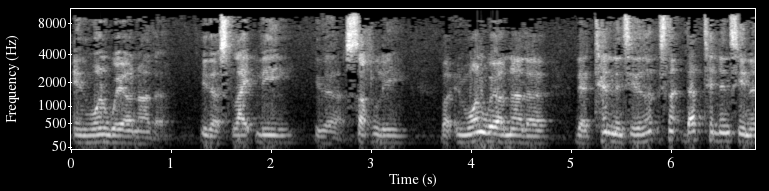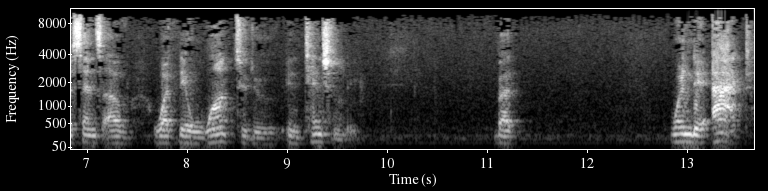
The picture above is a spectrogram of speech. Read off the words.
in one way or another, either slightly, either subtly, but in one way or another, their tendency, that tendency in the sense of what they want to do intentionally, but when they act,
